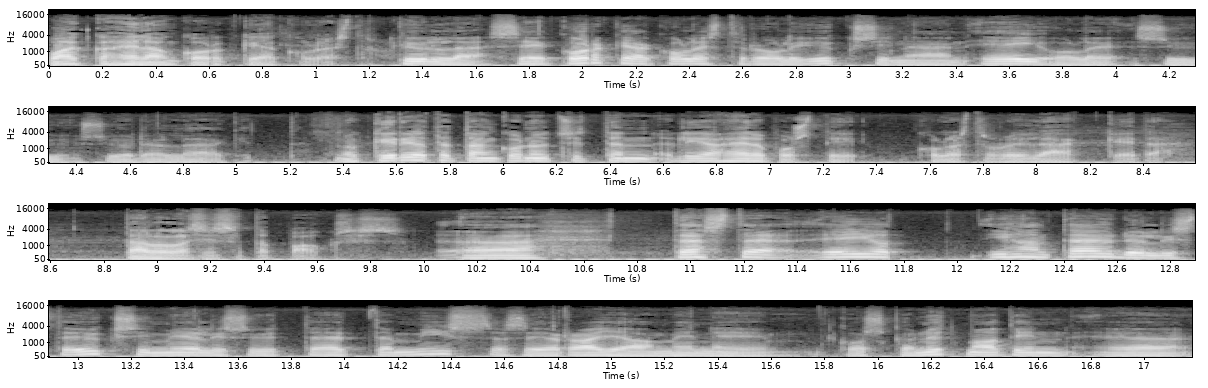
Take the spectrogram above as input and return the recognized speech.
Vaikka heillä on korkea kolesteroli? Kyllä, se korkea kolesteroli yksinään ei ole syy syödä lääkettä. No kirjoitetaanko nyt sitten liian helposti kolesterolilääkkeitä tällaisissa tapauksissa? Äh, tästä ei ole ihan täydellistä yksimielisyyttä, että missä se raja menee, koska nyt mä otin äh,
